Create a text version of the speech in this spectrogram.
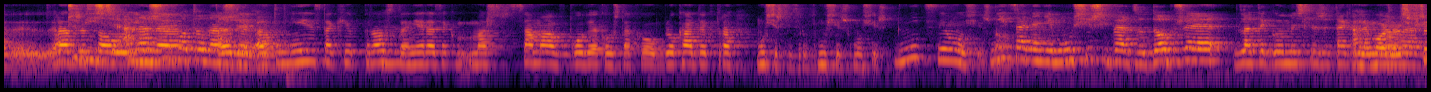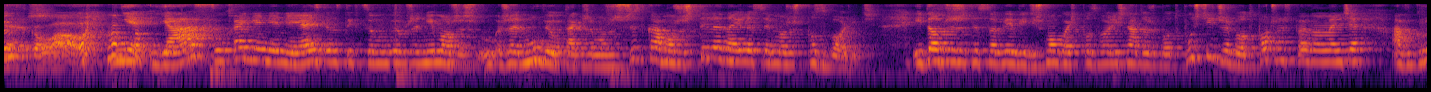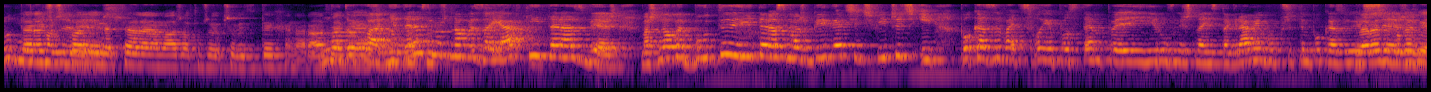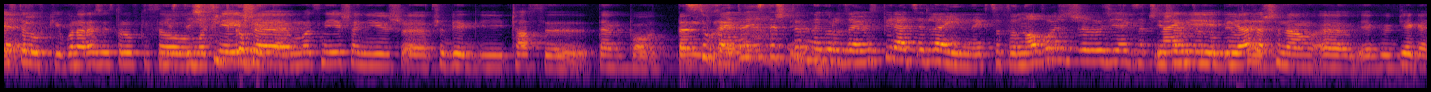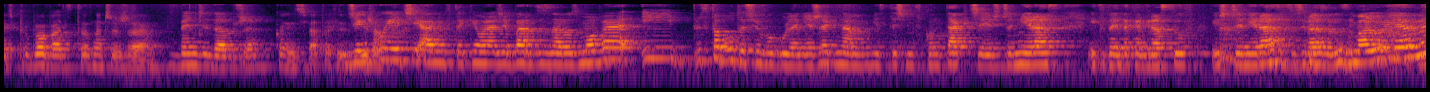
Raz, Oczywiście, że są a na żywo to na ale, żywo. ale to nie jest takie proste. Mm. Nieraz jak masz sama w głowie jakąś taką blokadę, która musisz coś zrobić, musisz, musisz. Nic nie musisz. No. Nic Ania nie musisz i bardzo dobrze, dlatego myślę, że tak Ale możesz wszystko, wow. Nie, ja, słuchaj, nie, nie, nie, ja jestem z tych, co mówią, że nie możesz, że mówią tak, że możesz wszystko, a możesz tyle, na ile sobie możesz pozwolić. I dobrze, że Ty sobie widzisz, mogłaś pozwolić na to, żeby odpuścić, żeby odpocząć w pewnym momencie, a w grudniu Teraz jeszcze zupełnie inne cele, masz o tym, żeby przebiec dychę na raz. No dokładnie, teraz masz nowe zajawki i teraz wiesz, masz nowe buty i teraz masz biegać i ćwiczyć i pokazywać swoje postępy i również na Instagramie, bo przy tym pokazujesz Na razie pokazuję stylówki, bo na razie stylówki są mocniejsze, mocniejsze niż e, przebiegi, czasy, tempo, tętno. Słuchaj, to jest też pewnego rodzaju inspiracja dla innych, co to nowo nowość, że ludzie jak zaczynają, Jeżeli to lubią ja wiesz, zaczynam e, jakby biegać, próbować, to znaczy, że będzie dobrze. Koniec świata się Dziękuję zbliża. Ci Aniu w takim razie bardzo za rozmowę i z Tobą to się w ogóle nie żegnam. Jesteśmy w kontakcie jeszcze nie raz i tutaj taka gra słów, jeszcze nie raz coś razem zmalujemy.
